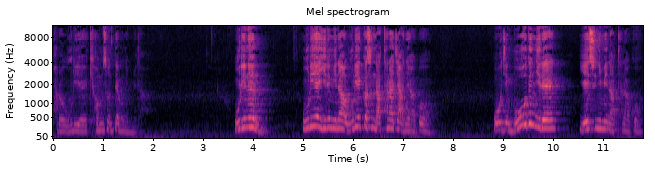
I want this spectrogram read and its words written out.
바로 우리의 겸손 때문입니다. 우리는 우리의 이름이나 우리의 것은 나타나지 아니하고 오직 모든 일에 예수님이 나타나고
